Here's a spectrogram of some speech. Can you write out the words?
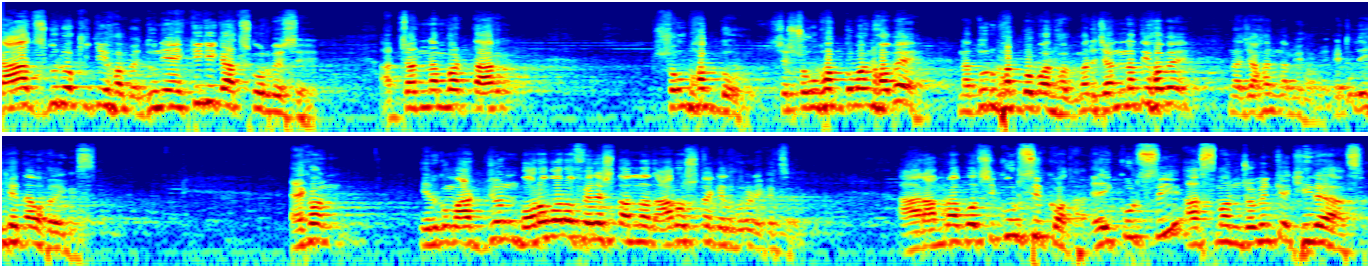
কাজগুলো কি কি হবে? দুনিয়ায় কি কি কাজ করবে সে? আর চার নাম্বার, তার সৌভাগ্য, সে সৌভাগ্যবান হবে না দুর্ভাগ্যবান হবে? মানে জান্নাতি হবে না জাহান্নামি হবে? এটা লিখে দেওয়া হয়ে গেছে। এখন এরকম আটজন বড় বড় ফেরেশতা আল্লাহর আরশটাকে ধরে রেখেছে আর আমরা বলছি কুরসির কথা, এই কুরসি আসমান জমিনকে ঘিরে আছে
